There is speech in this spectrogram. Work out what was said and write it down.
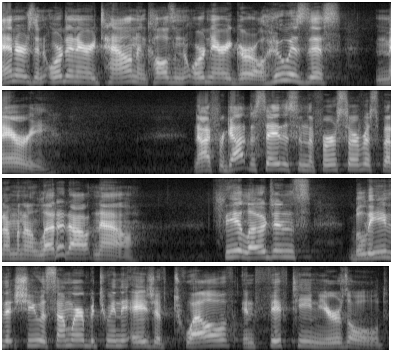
enters an ordinary town and calls an ordinary girl. Who is this Mary? Now, I forgot to say this in the first service, but I'm going to let it out now. Theologians believe that she was somewhere between the age of 12 and 15 years old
